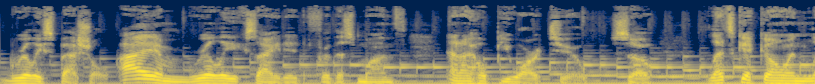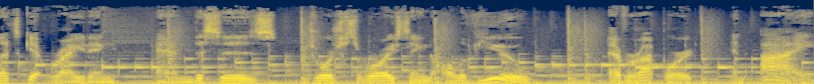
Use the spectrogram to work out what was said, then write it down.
really special. I am really excited for this month and I hope you are too. So let's get going. Let's get writing. And this is George Sirois saying to all of you, ever upward, and I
